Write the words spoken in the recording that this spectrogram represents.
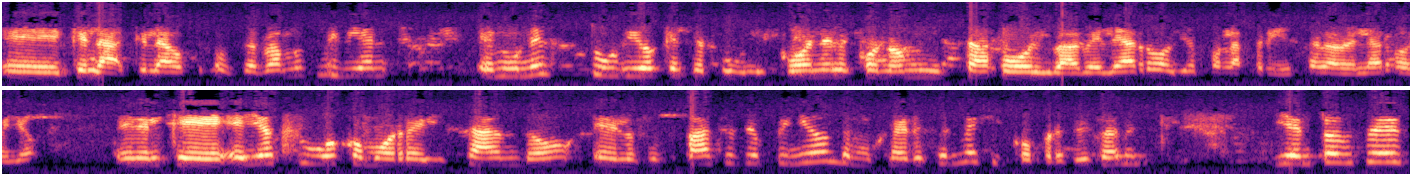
eh, que, la, que la observamos muy bien en un estudio que se publicó en El Economista por Ibabel Arroyo, por la periodista Ibabel Arroyo, en el que ella estuvo como revisando eh, los espacios de opinión de mujeres en México, precisamente. Y entonces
